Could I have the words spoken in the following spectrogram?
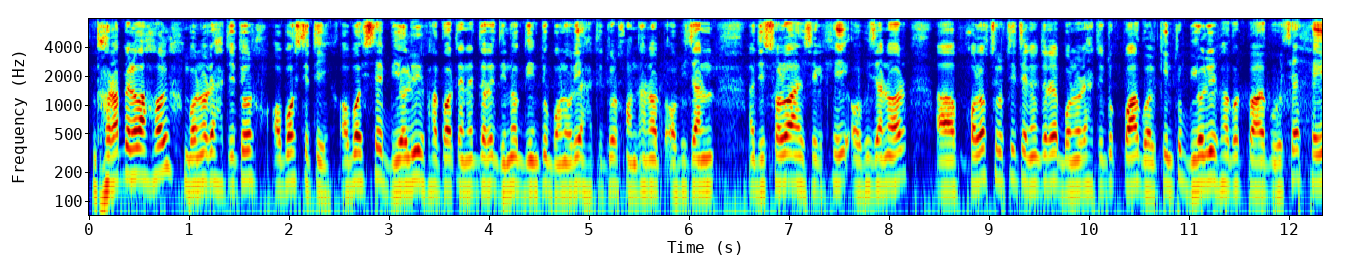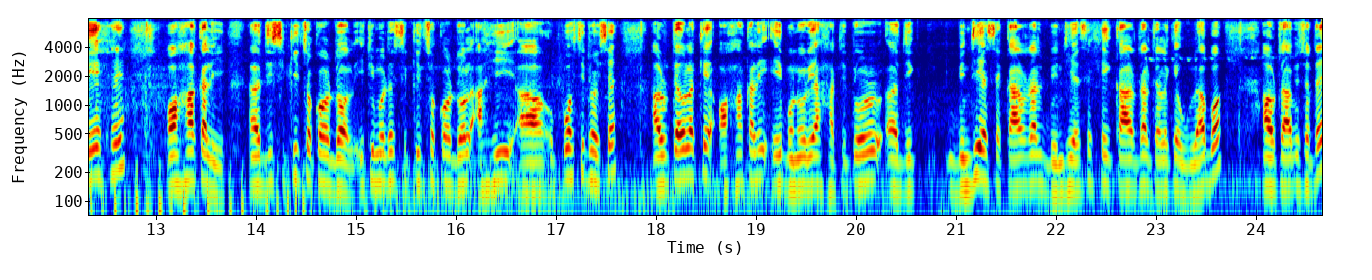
ধৰা পেলোৱা হ'ল বনৰীয়া হাতীটোৰ অৱস্থিতি। অৱশ্যে বিয়লিৰ ভাগত এনেদৰে দিনক দিনটো বনৰীয়া হাতীটোৰ সন্ধানত অভিযান যি চলোৱা হৈছিল, সেই অভিযানৰ ফলশ্ৰুতি তেনেদৰে বনৰীয়া হাতীটোক পোৱা গ'ল। কিন্তু বিয়লিৰ ভাগত পোৱা গৈছে। সেয়েহে, অহাকালি যি চিকিৎসকৰ দল, ইতিমধ্যে চিকিৎসকৰ দল আহি উপস্থিত হৈছে আৰু তেওঁলোকে অহাকালি এই বনৰীয়া হাতীটোৰ যি বিন্ধি আছে কাঁড়ডাল বিন্ধি আছে, সেই কাঁড়ডাল তেওঁলোকে ওলাব আৰু তাৰপিছতে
